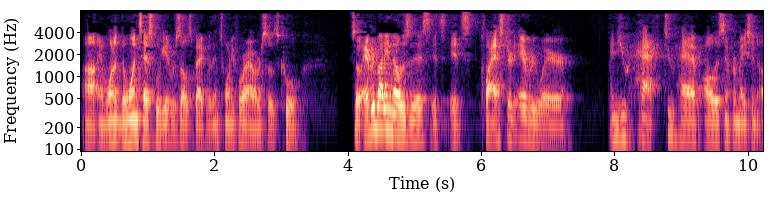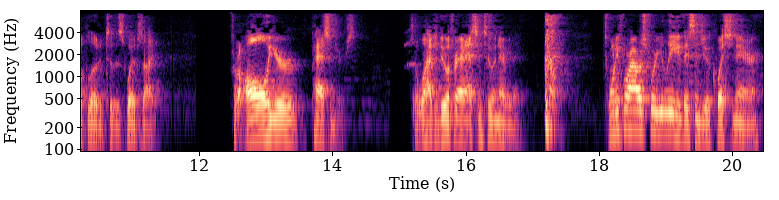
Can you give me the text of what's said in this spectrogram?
Uh, and one of the one test will get results back within 24 hours, so it's cool. So everybody knows this. It's it's plastered everywhere, and you have to have all this information uploaded to this website for all your passengers. So we'll have to do it for Ashton too and everything. 24 hours before you leave, they send you a questionnaire.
